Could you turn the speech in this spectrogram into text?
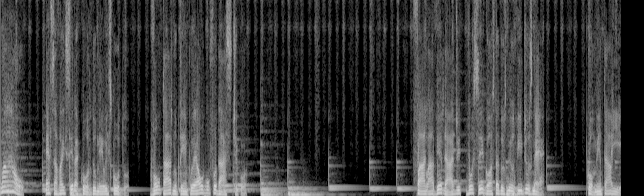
Uau! Essa vai ser a cor do meu escudo. Voltar no tempo é algo fodástico. Fala a verdade, você gosta dos meus vídeos né? Comenta aí.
